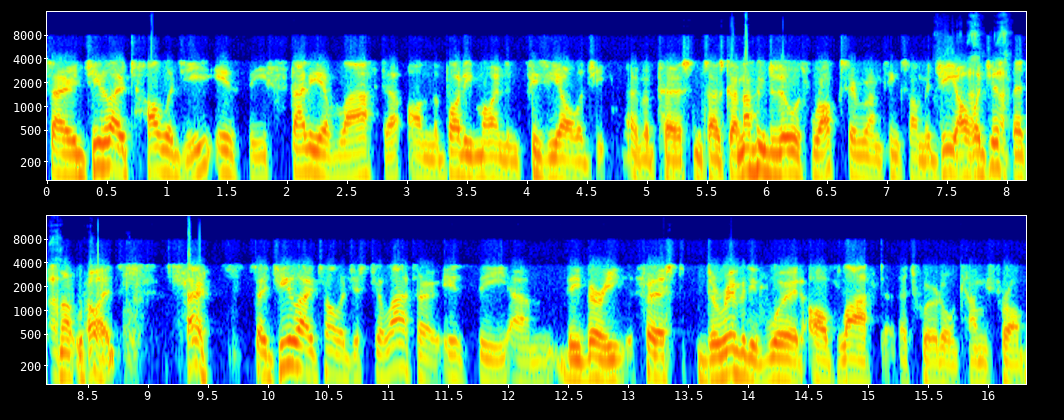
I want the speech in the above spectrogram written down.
So, gelotology is the study of laughter on the body, mind, and physiology of a person. So, it's got nothing to do with rocks. Everyone thinks I'm a geologist. That's not right. So, so gelotologist, gelato is the um, the very first derivative word of laughter. That's where it all comes from.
